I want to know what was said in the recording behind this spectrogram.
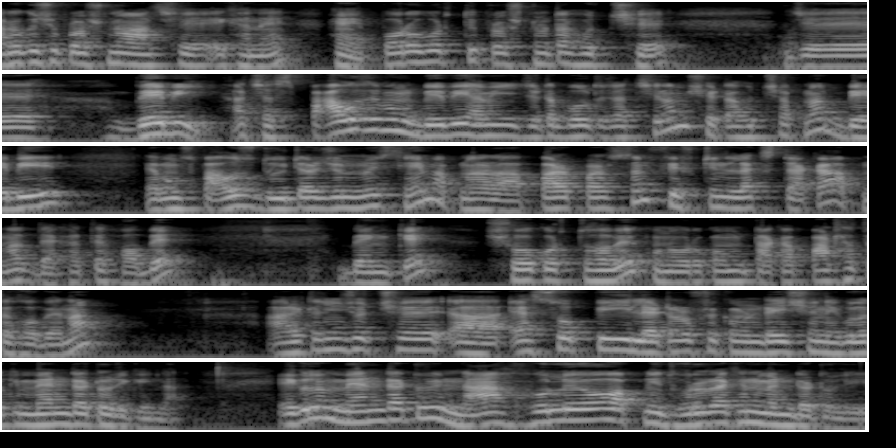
আরও কিছু প্রশ্ন আছে এখানে। হ্যাঁ পরবর্তী প্রশ্নটা হচ্ছে যে বেবি আচ্ছা স্পাউস এবং বেবি আমি যেটা বলতে চাচ্ছিলাম, সেটা হচ্ছে আপনার বেবি এবং স্পাউস দুইটার জন্যই সেম আপনার পার পার্সন ফিফটিন ল্যাক্স টাকা আপনার দেখাতে হবে ব্যাংকে শো করতে হবে কোনো রকম টাকা পাঠাতে হবে না। আরেকটা জিনিস হচ্ছে এসওপি লেটার অফ রিকমেন্ডেশন এগুলো কি ম্যান্ডাটরি কিনা? এগুলো ম্যান্ডাটরি না হলেও আপনি ধরে রাখেন ম্যান্ডাটরি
